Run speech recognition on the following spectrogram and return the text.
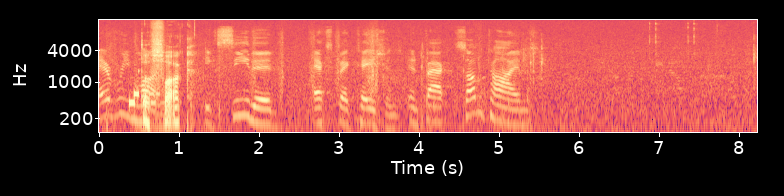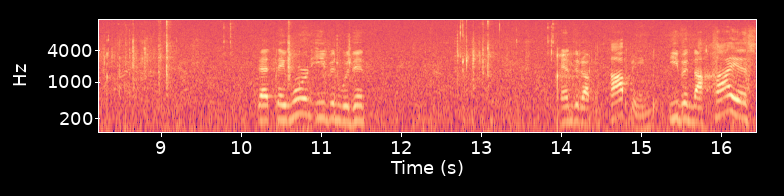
every The month fuck? exceeded expectations. In fact, sometimes that they weren't even within ended up topping even the highest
